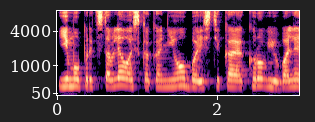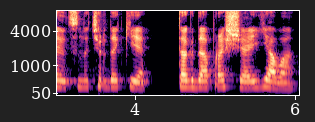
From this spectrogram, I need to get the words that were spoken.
Ему представлялось, как они оба, истекая кровью, валяются на чердаке. Тогда прощай, Ява.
